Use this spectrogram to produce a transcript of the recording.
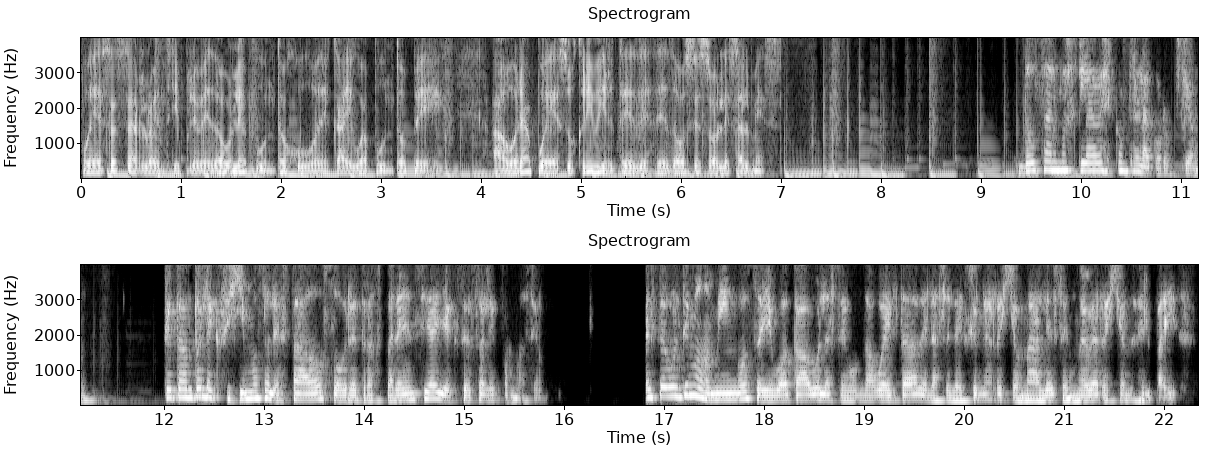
puedes hacerlo en www.jugodecaigua.pe. Ahora puedes suscribirte desde 12 soles al mes. Dos armas claves contra la corrupción. ¿Qué tanto le exigimos al Estado sobre transparencia y acceso a la información? Este último domingo se llevó a cabo la segunda vuelta de las elecciones regionales en nueve regiones del país.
